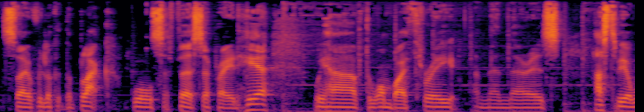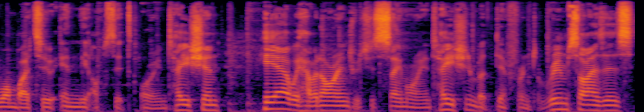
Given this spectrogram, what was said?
So if we look at the black walls first separated here, we have the 1 by 3 and then there is has to be a 1 by 2 in the opposite orientation. Here we have an orange which is same orientation but different room sizes.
